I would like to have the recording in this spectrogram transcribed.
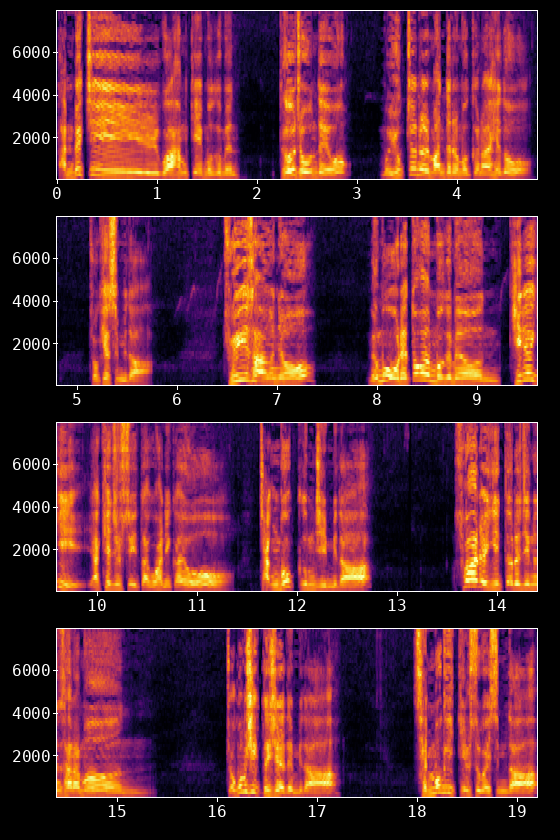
단백질과 함께 먹으면 더 좋은데요. 뭐 육전을 만들어 먹거나 해도 좋겠습니다. 주의사항은요. 너무 오랫동안 먹으면 기력이 약해질 수 있다고 하니까요. 장복 금지입니다. 소화력이 떨어지는 사람은 조금씩 드셔야 됩니다. 샘목이 낄 수가 있습니다.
